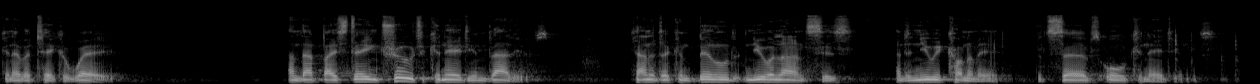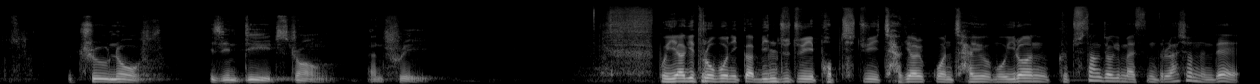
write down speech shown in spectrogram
can ever take away. And that by staying true to Canadian values, Canada can build new alliances and a new economy that serves all Canadians. The true North is indeed strong and free. 뭐 이야기 들어보니까 민주주의, 법치주의, 자결권, 자유 뭐 이런 그 추상적인 말씀들을 하셨는데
